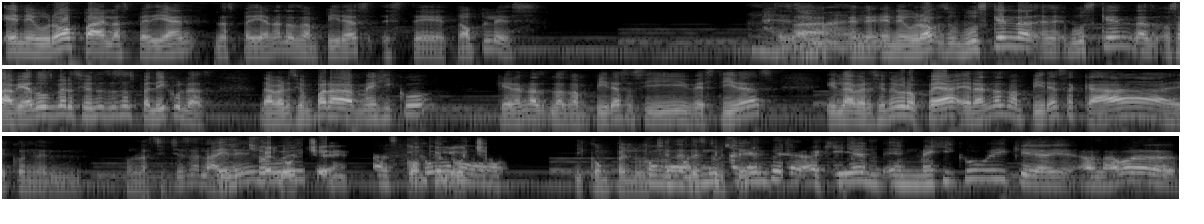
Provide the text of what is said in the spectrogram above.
en Europa las pedían, las pedían a las vampiras, este, topless. O sea, madre. en, en Europa, busquen, la- busquen las, o sea, había dos versiones de esas películas. La versión para México, que eran las, las vampiras así vestidas, y la versión europea eran las vampiras acá eh, con el, con las chiches al aire hecho, Peluche. Así Con como- peluche. y con peluche Como en el hay mucha gente aquí en, en México, güey, que eh, alaba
